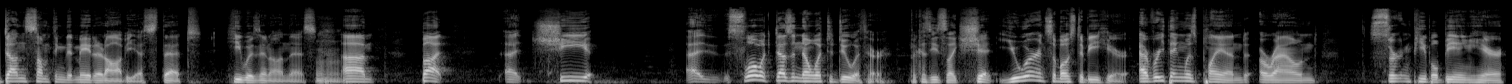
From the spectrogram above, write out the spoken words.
done something that made it obvious that he was in on this. Mm-hmm. Um, but uh, she, uh, Slowik doesn't know what to do with her because he's like, shit, you weren't supposed to be here. Everything was planned around certain people being here.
